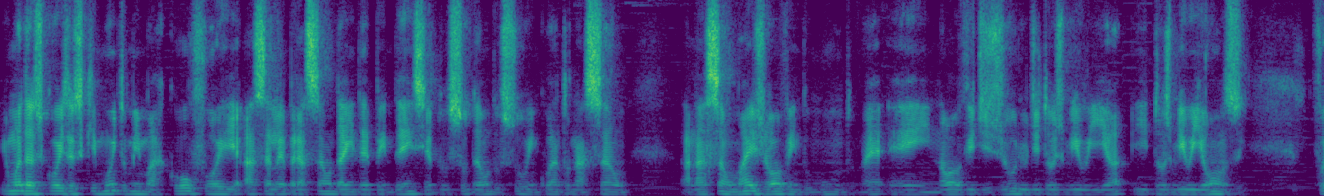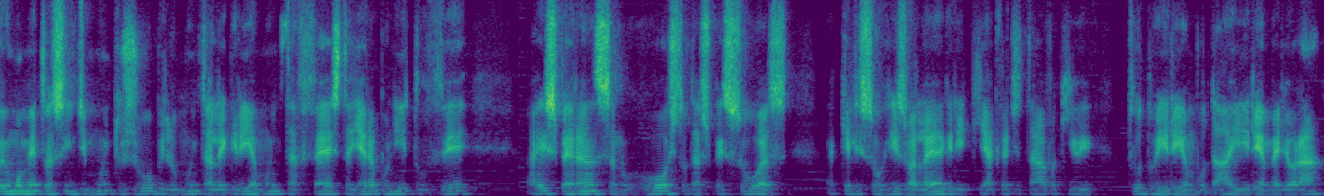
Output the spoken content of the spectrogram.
E uma das coisas que muito me marcou foi a celebração da independência do Sudão do Sul enquanto nação a nação mais jovem do mundo, né, em 9 de julho de 2011. Foi um momento assim de muito júbilo, muita alegria, muita festa e era bonito ver a esperança no rosto das pessoas, aquele sorriso alegre que acreditava que tudo iria mudar e iria melhorar.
